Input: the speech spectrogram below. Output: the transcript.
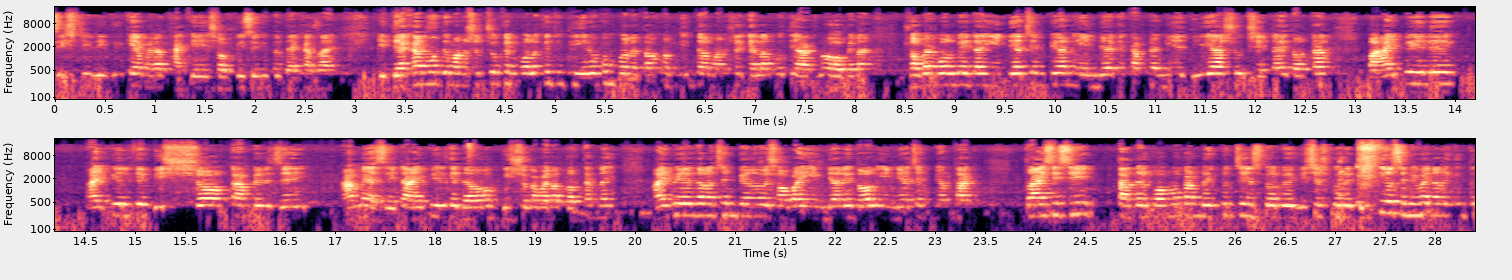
সিক্সটি ডিগ্রি ক্যামেরা থাকে, সবকিছু কিন্তু দেখা যায়। এই দেখার মধ্যে মানুষের চোখের পলকে যদি এরকম করে, তখন কিন্তু আর মানুষের খেলার প্রতি আগ্রহ হবে না। সবাই বলবে, এটা ইন্ডিয়া চ্যাম্পিয়ন ইন্ডিয়াকে কাপটা নিয়ে দিয়ে আসুক, সেটাই দরকার। বা আইপিএল এ আইপিএল কে বিশ্বকাপের যে আমেজ, এটা আইপিএল কে দেওয়া হোক বিশ্বকাপের দরকার নাই। আইপিএল যারা চ্যাম্পিয়ন হবে, সবাই ইন্ডিয়ারই দল, ইন্ডিয়া চ্যাম্পিয়ন থাক। তো আইসিসি তাদের কর্মকাণ্ড একটু চেঞ্জ করবে, বিশেষ করে দ্বিতীয় সেমিফাইনালে কিন্তু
